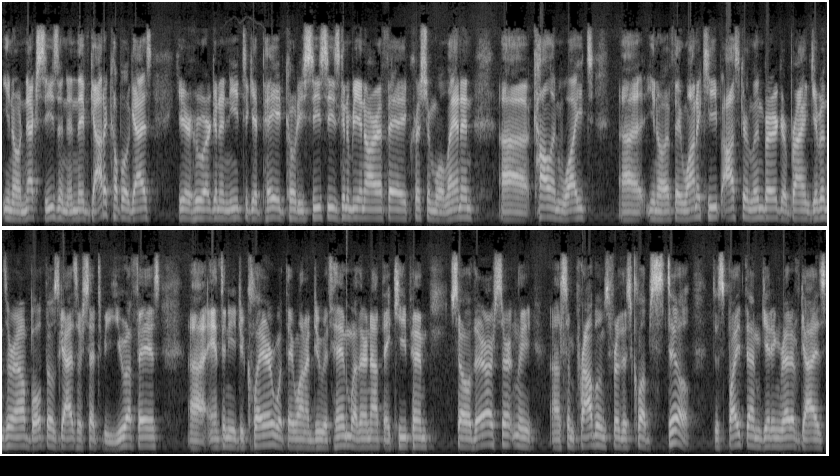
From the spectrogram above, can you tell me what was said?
you know, next season. And they've got a couple of guys here who are going to need to get paid. Cody Ceci is going to be an RFA. Christian Wolanin, uh, Colin White. Uh, you know, if they want to keep Oscar Lindberg or Brian Gibbons around, both those guys are set to be UFAs. Uh, Anthony Duclair, what they want to do with him, whether or not they keep him. So there are certainly uh, some problems for this club still, despite them getting rid of guys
